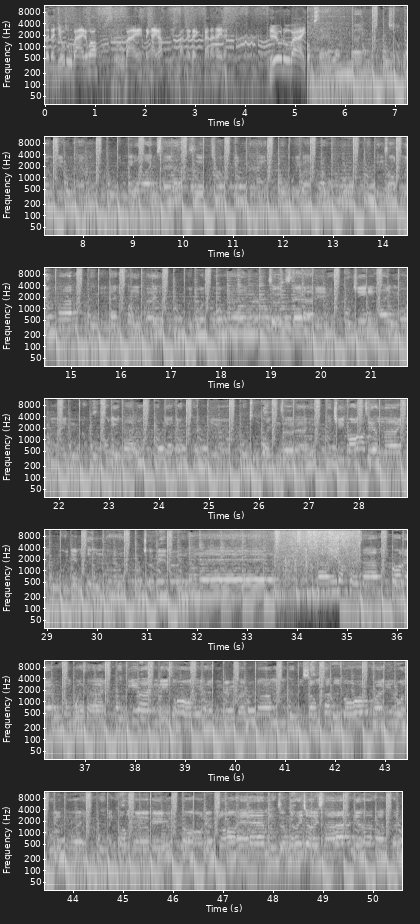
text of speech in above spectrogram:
đây là hiếu dubai đúng không? Hiếu dubai ấy, đánh hay lắm. Bạn này đánh khá là hay này. Hiếu dubai. đi năm thời gian có lẽ không quá dài. Khi anh đi rồi anh đừng bận tâm. Hãy sống thật tốt hãy luôn vui cười anh không ngờ bên đó được cho em. Giờ nơi trời xa nhớ em thật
